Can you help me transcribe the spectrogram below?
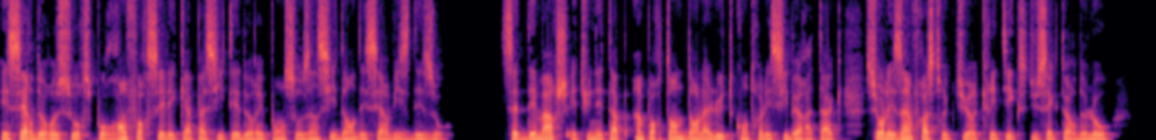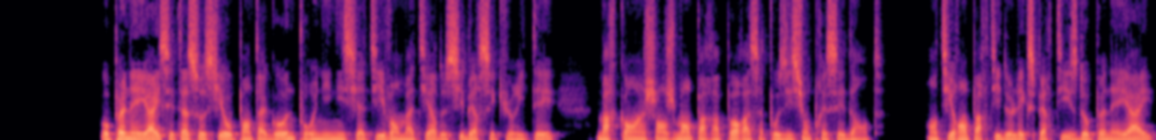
et sert de ressource pour renforcer les capacités de réponse aux incidents des services des eaux. Cette démarche est une étape importante dans la lutte contre les cyberattaques sur les infrastructures critiques du secteur de l'eau. OpenAI s'est associé au Pentagone pour une initiative en matière de cybersécurité, marquant un changement par rapport à sa position précédente. En tirant parti de l'expertise d'OpenAI,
